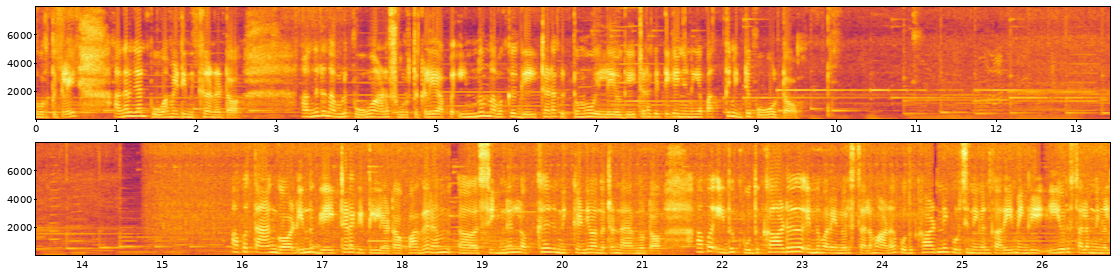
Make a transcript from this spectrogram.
സുഹൃത്തുക്കളെ. അങ്ങനെ ഞാൻ പോകാൻ വേണ്ടി നിൽക്കുകയാണ് കേട്ടോ. അങ്ങനെ നമ്മൾ പോവുകയാണ് സുഹൃത്തുക്കളെ. അപ്പോൾ ഇന്നും നമുക്ക് ഗേറ്റ് അട കിട്ടുമോ ഇല്ലയോ? ഗേറ്റ് അട കിട്ടിക്കഴിഞ്ഞിട്ടുണ്ടെങ്കിൽ പത്ത് മിനിറ്റ് പോകും കേട്ടോ അപ്പോൾ താങ്ക് ഗോഡ് ഇന്ന് ഗേറ്റ് അട കിട്ടിയില്ല കേട്ടോ പകരം സിഗ്നലിലൊക്കെ നിൽക്കേണ്ടി വന്നിട്ടുണ്ടായിരുന്നു കേട്ടോ അപ്പോൾ ഇത് പുതുക്കാട് എന്ന് പറയുന്ന ഒരു സ്ഥലമാണ്. പുതുക്കാടിനെ കുറിച്ച് നിങ്ങൾക്ക് അറിയുമെങ്കിൽ ഈ ഒരു സ്ഥലം നിങ്ങൾ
